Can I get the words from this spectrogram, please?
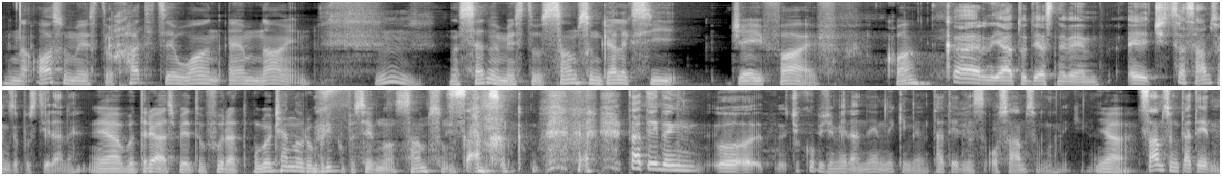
Na osmem mestu HTC One M9, Mm. na sedmem mestu Samsung Galaxy J5. Kva? Kar, ja, tudi jaz ne vem. Ej, čisto Samsung zapustila, ne? Ja, bo treba spet ufurati. Mogoče eno rubriko posebno, Samsung. Samsung. ta teden, o, če kupiš že imela, ne vem, nekaj, ne, ta teden o Samsungu. Nekaj, ne. Ja, Samsung ta teden,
